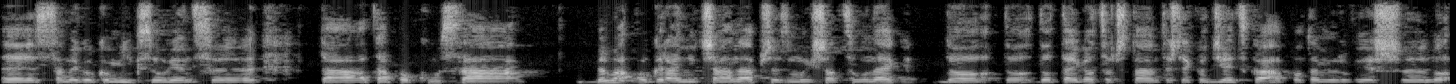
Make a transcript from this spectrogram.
e, z samego komiksu, więc e, ta, ta pokusa była ograniczana przez mój szacunek do, do, do tego, co czytałem też jako dziecko, a potem również no,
